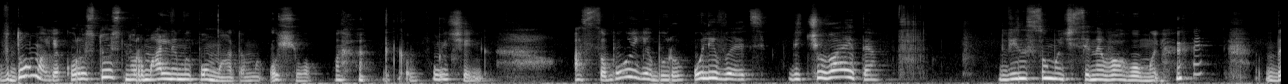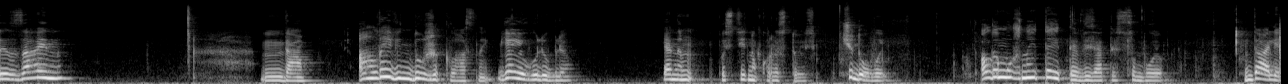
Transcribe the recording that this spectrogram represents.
Вдома я користуюсь нормальними помадами. Ось що, така величенька. А з собою я беру олівець. Відчуваєте? Він в сумочці невагомий. Дизайн. Да. Але він дуже класний. Я його люблю. Я ним постійно користуюсь. Чудовий. Але можна і те, і те взяти з собою. Далі.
